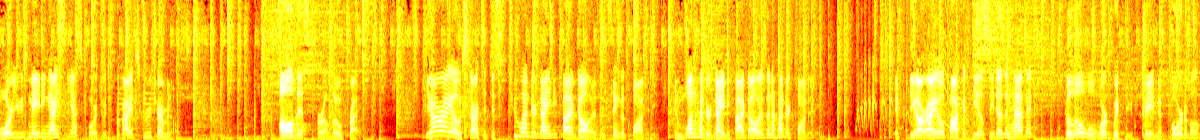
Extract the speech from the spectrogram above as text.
Or use mating ICS boards which provide screw terminals. All this for a low price. The RIO starts at just $295 in single quantity and $195 in 100 quantity. If the RIO Pocket PLC doesn't have it, Galil will work with you to create an affordable,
